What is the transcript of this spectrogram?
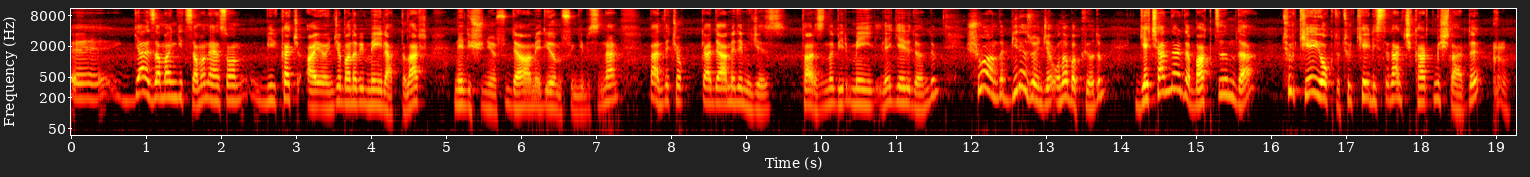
E, gel zaman git zaman en son birkaç ay önce bana bir mail attılar. Ne düşünüyorsun, devam ediyor musun gibisinden. Ben de çok devam edemeyeceğiz tarzında bir mail ile geri döndüm. Şu anda biraz önce ona bakıyordum. Geçenlerde baktığımda Türkiye yoktu. Türkiye listeden çıkartmışlardı.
